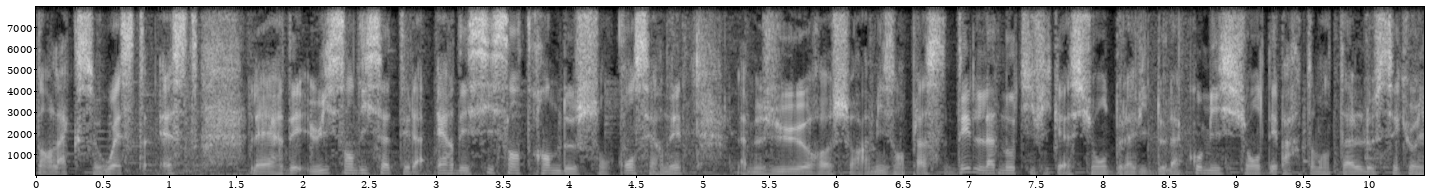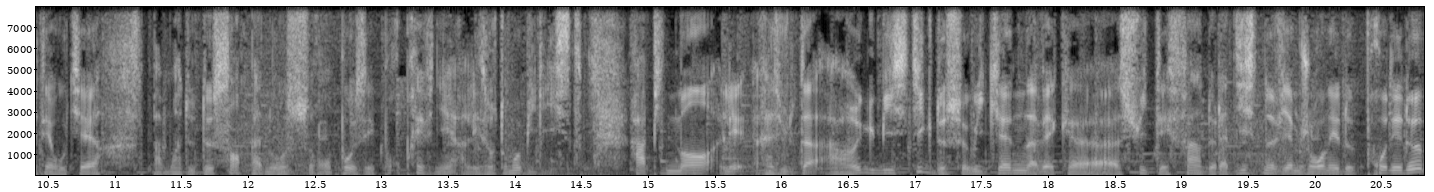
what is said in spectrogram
Dans l'axe ouest-est, la RD 817 et la RD 632 sont concernés. La mesure sera mise en place dès la notification de l'avis de la commission départementale de sécurité routière. Pas moins de 200 panneaux seront posés pour prévenir les automobilistes. Rapidement, les résultats rugbystiques de ce week-end avec euh, suite et fin de la 19e journée de Pro D2.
